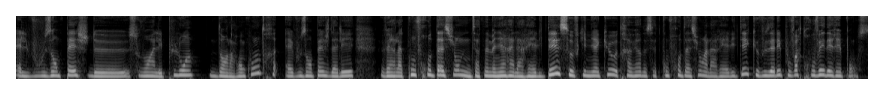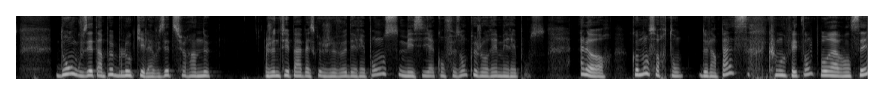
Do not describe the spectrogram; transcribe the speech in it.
elles vous empêchent de souvent aller plus loin dans la rencontre, elle vous empêche d'aller vers la confrontation d'une certaine manière à la réalité, sauf qu'il n'y a que au travers de cette confrontation à la réalité que vous allez pouvoir trouver des réponses. Donc vous êtes un peu bloqué là, vous êtes sur un nœud. Je ne fais pas parce que je veux des réponses, mais s'il y a qu'en faisant que j'aurai mes réponses. Alors, comment sort-on de l'impasse? Comment fait-on pour avancer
